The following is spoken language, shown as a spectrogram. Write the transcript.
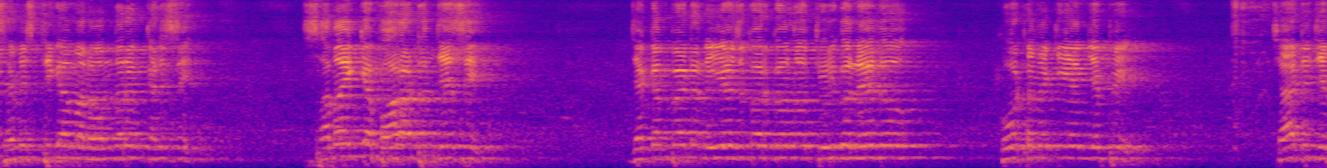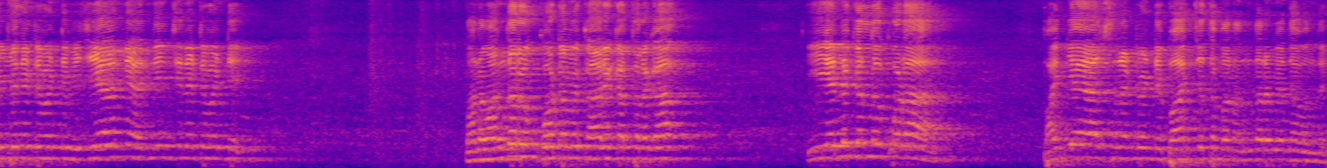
సమిష్టిగా మనం అందరం కలిసి సమైక్య పోరాటం చేసి జగ్గంపేట నియోజకవర్గంలో తిరుగులేదు. కూటమికి అని చెప్పి చాటి చెప్పినటువంటి విజయాన్ని అందించినటువంటి మనమందరం కూటమి కార్యకర్తలుగా ఈ ఎన్నికల్లో కూడా పనిచేయాల్సినటువంటి బాధ్యత మనందరి మీద ఉంది.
